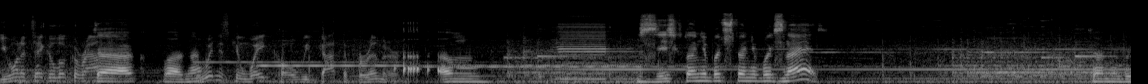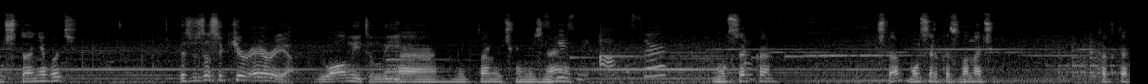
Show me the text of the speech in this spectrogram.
You want to take a look around? Так, The ладно. witness can wait, Cole. We've got the perimeter. Эм, здесь кто-нибудь что-нибудь знает? Кто-нибудь что-нибудь? This is a secure area. You all need to leave. Э, никто ничего не знает. Excuse me, officer? Мусорка. Что? Мусорка, звоночек. Как-то...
